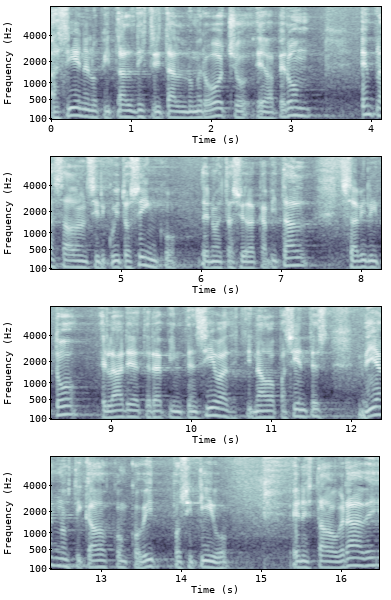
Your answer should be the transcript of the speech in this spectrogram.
Así en el Hospital Distrital número 8, Eva Perón, emplazado en el circuito 5 de nuestra ciudad capital, se habilitó el área de terapia intensiva destinado a pacientes diagnosticados con COVID positivo en estado grave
